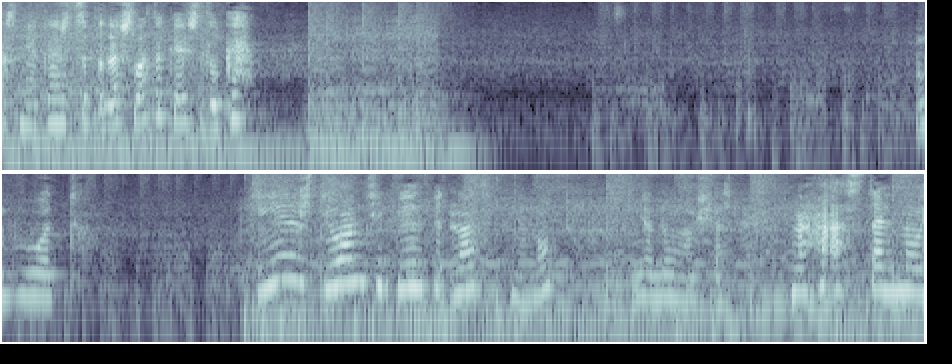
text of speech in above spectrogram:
Раз, мне кажется, подошла такая штука. Вот. И ждем теперь 15 минут. Я думаю, сейчас на остальное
